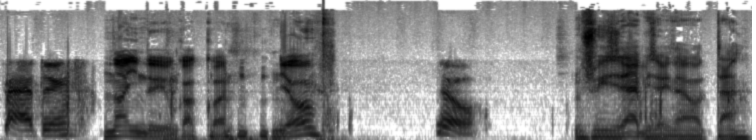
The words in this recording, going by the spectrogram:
Mehetünk. Na induljunk akkor. Jó? Jó. Most úgy elbizonytalanodtál.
